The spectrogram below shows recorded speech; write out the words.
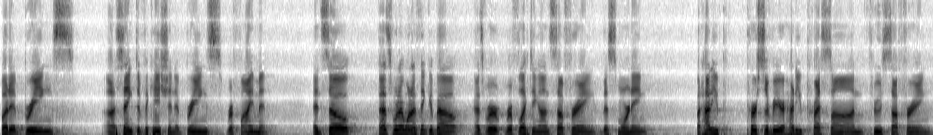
But it brings uh, sanctification, it brings refinement. And so that's what I want to think about as we're reflecting on suffering this morning. But how do you persevere? How do you press on through suffering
